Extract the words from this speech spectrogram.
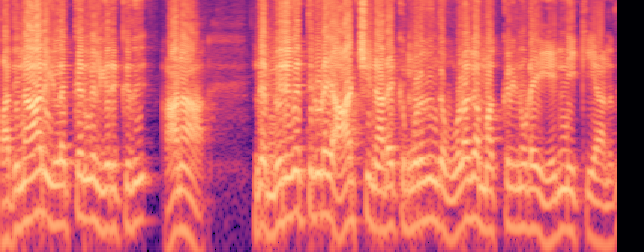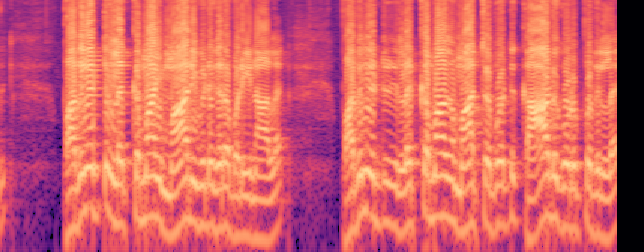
பதினாறு இலக்கங்கள் இருக்குது. ஆனால் இந்த மிருகத்தினுடைய ஆட்சி நடக்கும் பொழுது இந்த உலக மக்களினுடைய எண்ணிக்கையானது பதினெட்டு இலக்கமாய் மாறிவிடுகிறபடினால் பதினெட்டு இலக்கமாக மாற்றப்பட்டு காடு கொடுப்பதில்லை.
